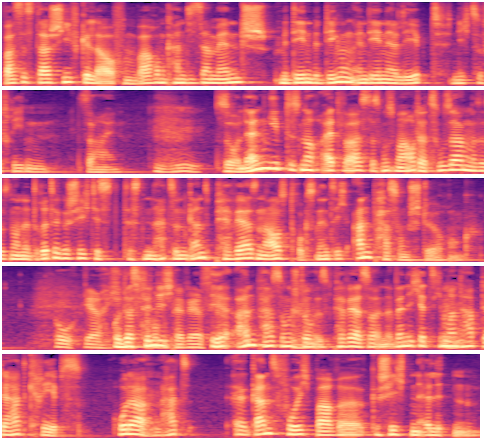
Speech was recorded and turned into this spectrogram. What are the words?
Was ist da schiefgelaufen? Warum kann dieser Mensch mit den Bedingungen, in denen er lebt, nicht zufrieden sein? Mhm. So, und dann gibt es noch etwas, das muss man auch dazu sagen, das ist noch eine dritte Geschichte, das, das hat so einen ganz perversen Ausdruck, es nennt sich Anpassungsstörung. Oh, ja. Und das finde ich, pervers, ja. Anpassungsstörung mhm. ist pervers. Wenn ich jetzt jemanden mhm. habe, der hat Krebs oder mhm. hat äh, ganz furchtbare Geschichten erlitten,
